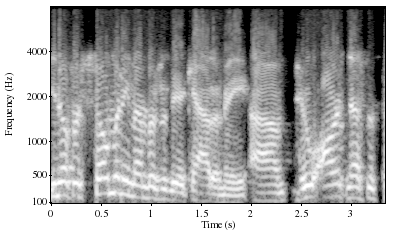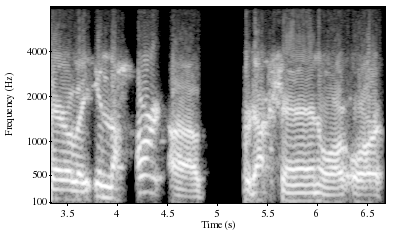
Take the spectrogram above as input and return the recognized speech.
you know, for so many members of the academy um, who aren't necessarily in the heart of production or or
